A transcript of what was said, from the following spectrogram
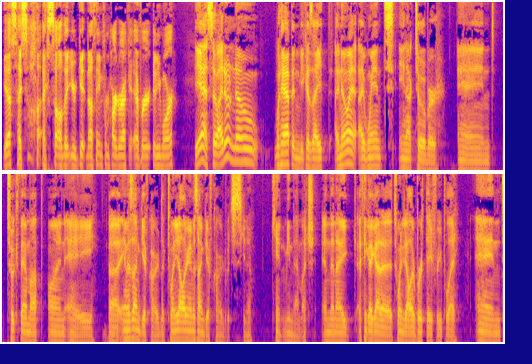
Yes, I saw. I saw that you get nothing from Hard Rock ever anymore. Yeah, so I don't know what happened because I I know I, I went in October and took them up on a uh, Amazon gift card, like twenty dollar Amazon gift card, which is you know can't mean that much. And then I I think I got a twenty dollar birthday free play and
